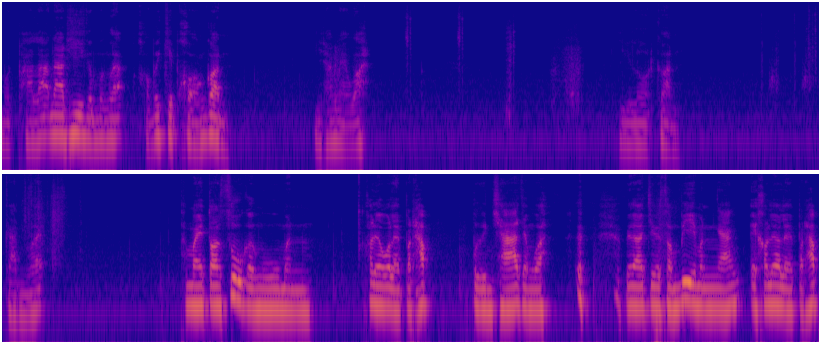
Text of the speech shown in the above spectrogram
หมดภาระหน้าที่กับมึงละ ขอไปเก็บของก่อน อยู่ทางไหนวะ รีโหลดก่อน กันไว้ทำไมตอนสู้กับงูมันเขาเรียกว่าอะไรประทับปืนช้าจังวะ เวลาเจอซอมบี้มันง้างไอยเขาเรียกอะไรประทับ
